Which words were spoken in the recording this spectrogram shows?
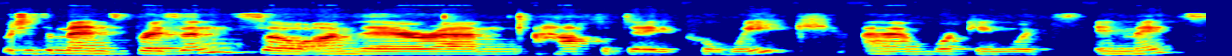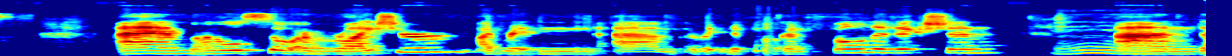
which is a men's prison. So I'm there um, half a day per week, um, working with inmates. Um, I'm also a writer. I've written um, I've written a book on phone addiction, mm. and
